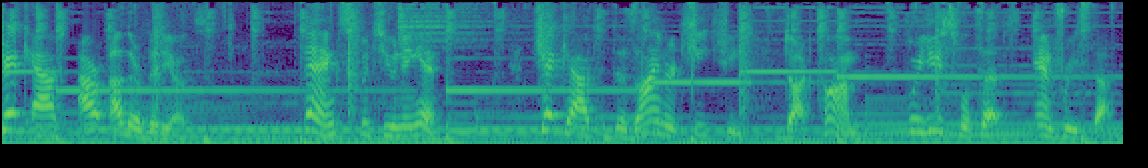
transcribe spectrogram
check out our other videos. Thanks for tuning in. Check out designercheatsheet.com for useful tips and free stuff.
